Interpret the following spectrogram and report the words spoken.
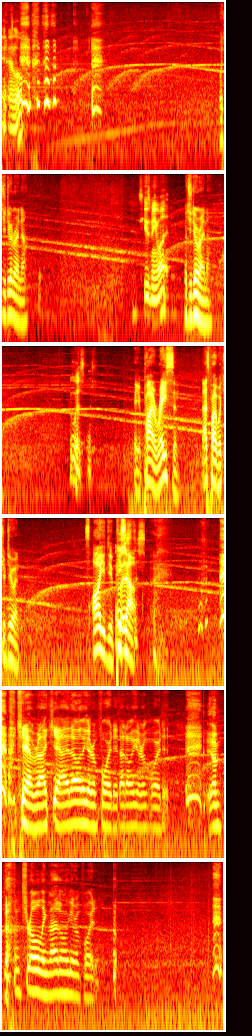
Yeah, hello? What you doing right now? Excuse me, what? What you doing right now? Who is this? Hey, you're probably racing. That's probably what you're doing. That's all you do. Peace out. this? I can't, bro. I can't. I don't want to get reported. I don't want to get reported. I'm, I'm trolling, but I don't want to get reported.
